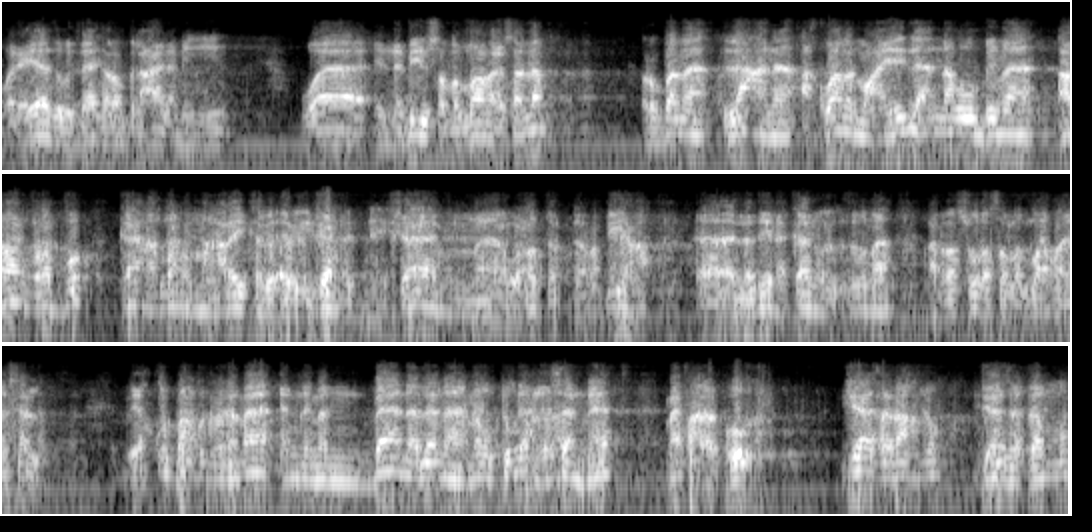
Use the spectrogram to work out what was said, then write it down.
والعياذ بالله رب العالمين. والنبي صلى الله عليه وسلم ربما لعن أقواما معينين لأنه بما أراد ربه كان اللهم عليك بأبي جهل بن هشام وعتبة بن ربيعة آه الذين كانوا يؤذون الرسول صلى الله عليه وسلم. يقول بعض العلماء إن من بان لنا موته يعني إنسان مات مات على الكفر جاز لعنه جاز غمه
